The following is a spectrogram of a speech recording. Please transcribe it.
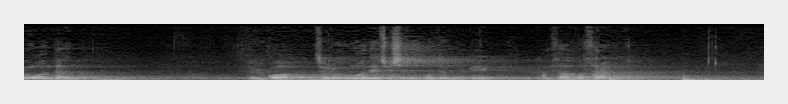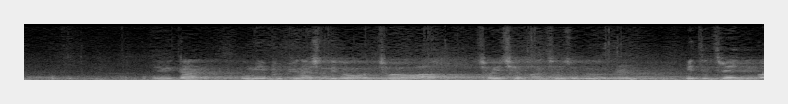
응원단들과 저를 응원해주시는 모든 분에게 감사하고 사랑합니다. 네, 일단 몸이 불편하신데도 저와 저희 체육관 선수들을 미트 트레이닝과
